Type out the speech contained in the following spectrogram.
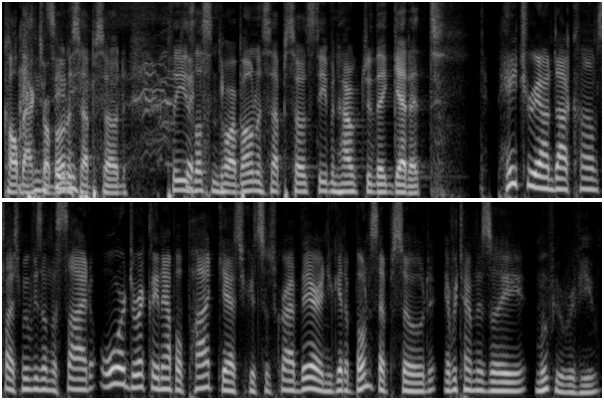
Call back to our bonus it. episode. Please listen to our bonus episode. Steven, how do they get it? Patreon.com slash movies on the side or directly in Apple Podcasts. You can subscribe there and you get a bonus episode every time there's a movie review.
